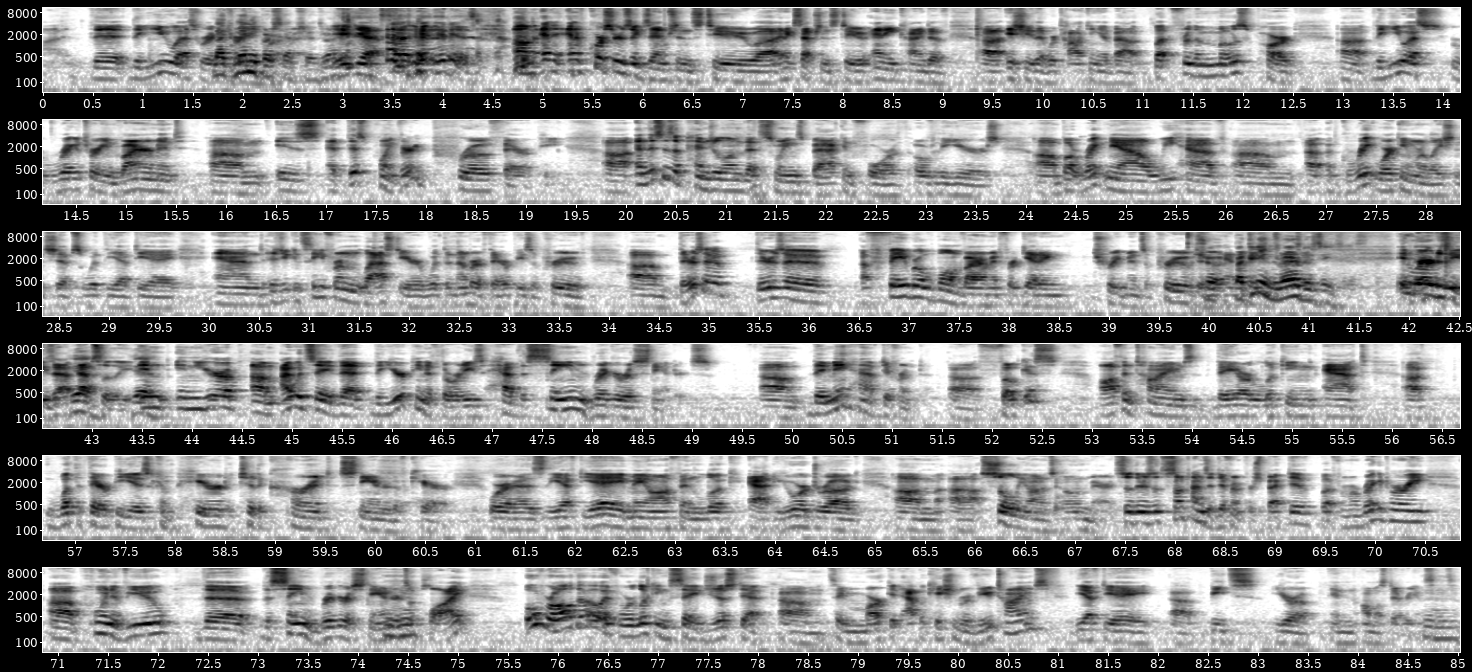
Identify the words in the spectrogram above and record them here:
the the U.S. Like many perceptions, right? It- yes, uh, it, it is. Um, and, and of course, there's exemptions to uh, and exceptions to any kind of uh, issue that we're talking about. But for the most part, uh, the U.S. regulatory environment um, is at this point very pro therapy. Uh, and this is a pendulum that swings back and forth over the years. Uh, but right now, we have um, a, a great working relationships with the FDA. And as you can see from last year, with the number of therapies approved, um, there's a there's a, a favorable environment for getting treatments approved. and- Sure, and but in rare access. diseases. In Yeah. rare disease, a- Yeah, absolutely. yeah. In in Europe, um, I would say that the European authorities have the same rigorous standards. Um, they may have different uh, focus. Oftentimes, they are looking at uh, what the therapy is compared to the current standard of care. Whereas the FDA may often look at your drug um, uh, solely on its own merit. So there's a, sometimes a different perspective, but from a regulatory uh, point of view, the the same rigorous standards apply. Overall, though, if we're looking, say, just at um, say market application review times, the FDA uh, beats Europe in almost every instance.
